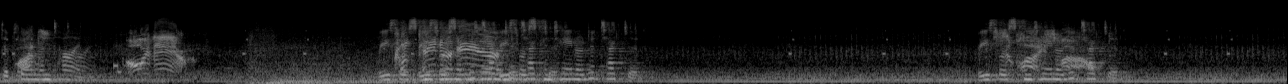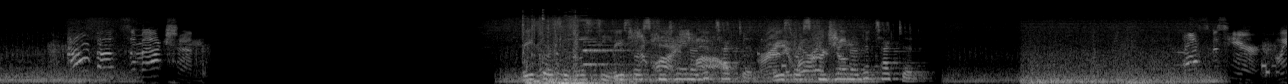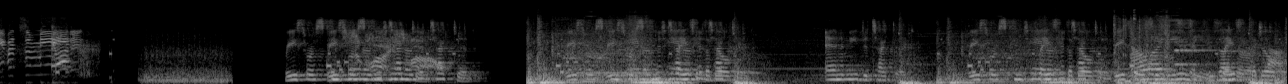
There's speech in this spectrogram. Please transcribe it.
Deployment time. Over there. Resource Container resource here. container resource container detected. Resource Supplies container found. detected. How about some action? Resources received. Resource Supplies container found. detected. Ready Resource container detected. Resource container supplies container found. detected. Resource container detected. The building. Enemy detected. Resource container the building. Resources unit is under attack.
